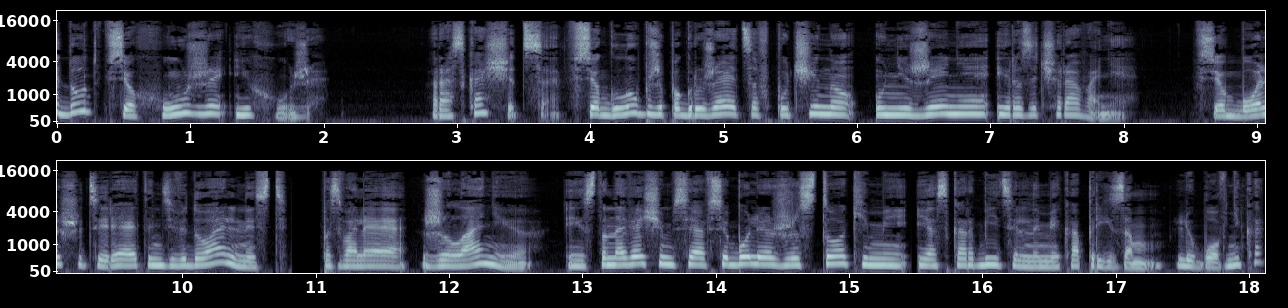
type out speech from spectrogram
идут все хуже и хуже. Рассказчица все глубже погружается в пучину унижения и разочарования. Все больше теряет индивидуальность, позволяя желанию и становящимся все более жестокими и оскорбительными капризам любовника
